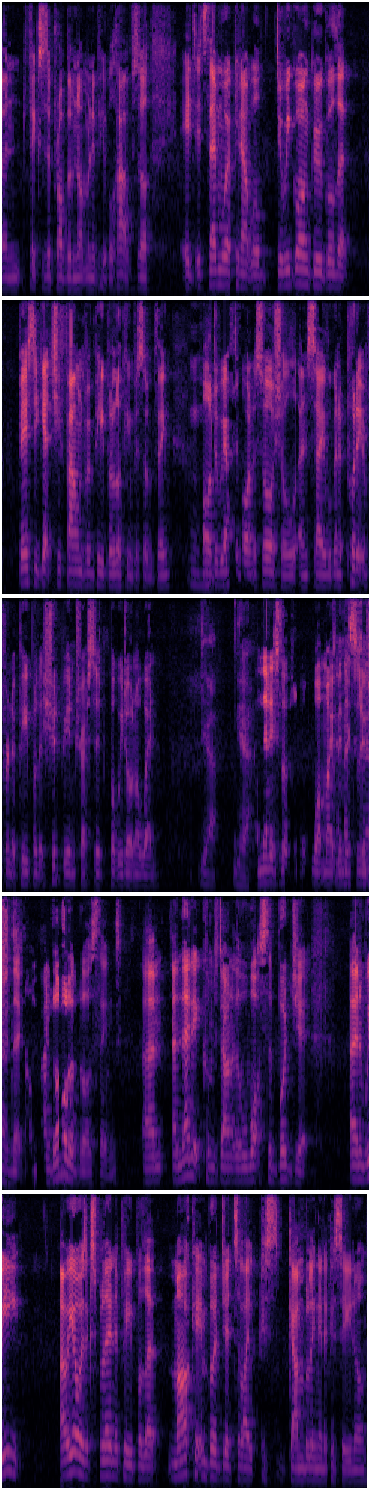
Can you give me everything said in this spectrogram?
and fixes a problem not many people have. So it, it's them working out. Well, do we go on Google that basically gets you found when people are looking for something, or do we have to go onto social and say we're going to put it in front of people that should be interested, but we don't know when? Yeah, Yeah. and then it's looking at what might be the solution sense. that combines all of those things. Um, and then it comes down to the, well, what's the budget? And we, we always explain to people that marketing budgets are like gambling in a casino.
